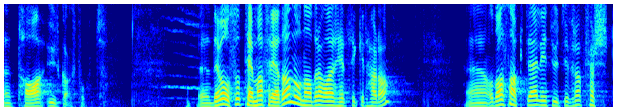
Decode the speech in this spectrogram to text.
eh, ta utgangspunkt. Eh, det var også tema fredag. Noen av dere var helt sikkert her da. Og Da snakket jeg litt ut ifra 1.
